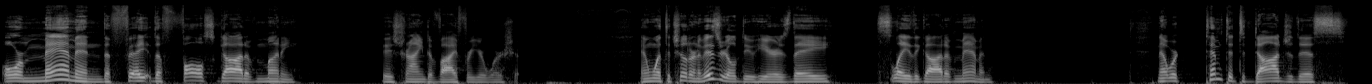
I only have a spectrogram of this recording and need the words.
or mammon, the, fa- the false God of money, is trying to vie for your worship. And what the children of Israel do here is they slay the god of mammon. Now, we're tempted to dodge this.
